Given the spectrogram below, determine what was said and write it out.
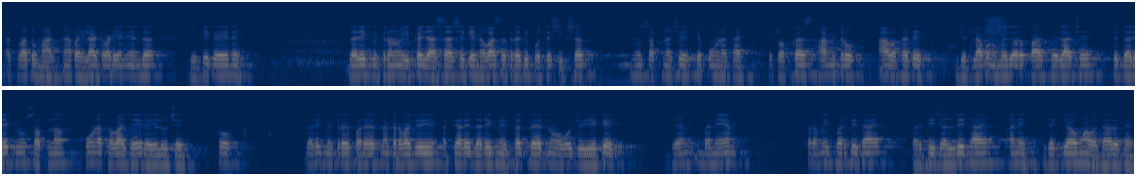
અથવા તો માર્ચના પહેલા અઠવાડિયાની અંદર. જેથી કરીને દરેક મિત્રોનું એક જ આશા છે કે નવા સત્રથી પોતે શિક્ષકનું સ્વપ્ન છે તે પૂર્ણ થાય. તો ચોક્કસ આ મિત્રો, આ વખતે જેટલા પણ ઉમેદવારો પાસ થયેલા છે તે દરેકનું સ્વપ્ન પૂર્ણ થવા જઈ રહેલું છે. તો દરેક મિત્રોએ પ્રયત્ન કરવા જોઈએ. અત્યારે દરેકનો એક જ પ્રયત્ન હોવો જોઈએ કે જેમ બને એમ ક્રમિક ભરતી થાય, ભરતી જલ્દી થાય અને જગ્યાઓમાં વધારો થાય.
